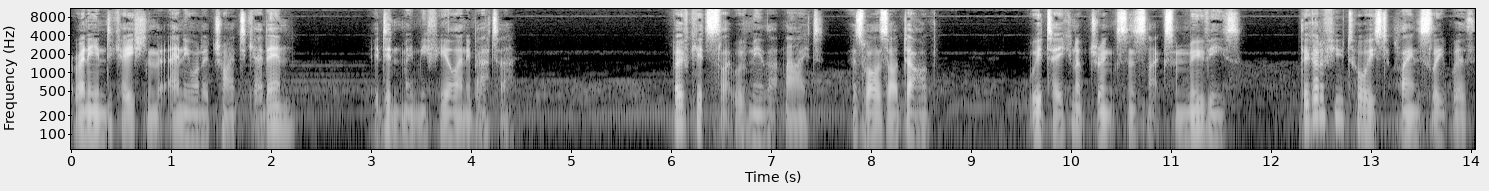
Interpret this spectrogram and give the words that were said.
or any indication that anyone had tried to get in, it didn't make me feel any better. Both kids slept with me that night, as well as our dog. We had taken up drinks and snacks and movies, they got a few toys to play and sleep with,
